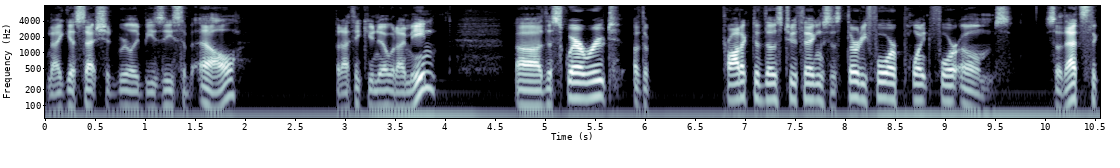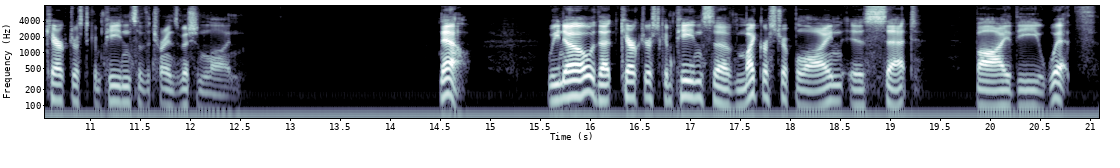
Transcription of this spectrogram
and I guess that should really be z sub l, but I think you know what I mean. Uh, the square root of the product of those two things is 34.4 ohms. So that's the characteristic impedance of the transmission line. Now, we know that characteristic impedance of microstrip line is set by the width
